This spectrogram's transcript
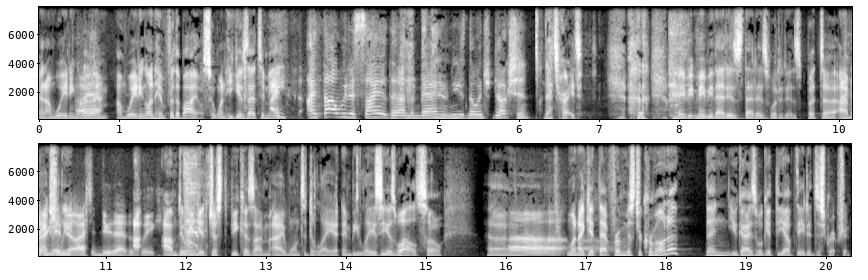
And I'm waiting on yeah. him. I'm waiting on him for the bio. So when he gives that to me, I, I thought we decided that I'm the man who needs no introduction. that's right. maybe maybe that is that is what it is. But uh, I'm actually maybe I should do that this I, week. I'm doing it just because I'm I want to delay it and be lazy as well. So uh, when I get that from Mr. Cremona, then you guys will get the updated description.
